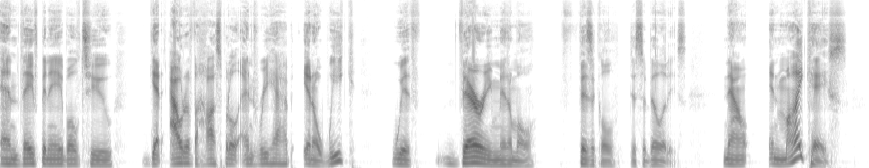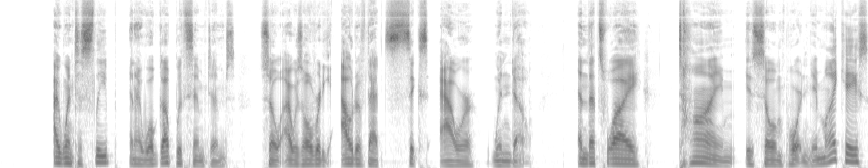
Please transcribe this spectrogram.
and they've been able to get out of the hospital and rehab in a week with very minimal physical disabilities. Now, in my case, I went to sleep and I woke up with symptoms, so I was already out of that six hour window. And that's why time is so important. In my case,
